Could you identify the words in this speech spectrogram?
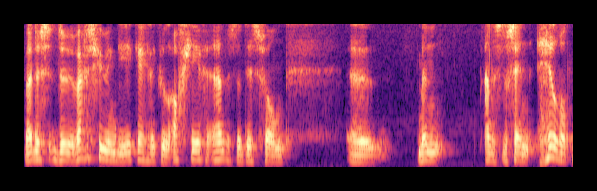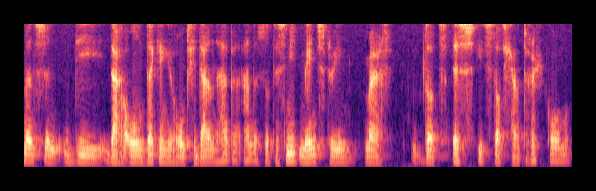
Maar dus de waarschuwing die ik eigenlijk wil afgeven, hè, dus dat is van, eh, men, ah, dus er zijn heel wat mensen die daar al ontdekkingen rond gedaan hebben, hè, dus dat is niet mainstream, maar dat is iets dat gaat terugkomen.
